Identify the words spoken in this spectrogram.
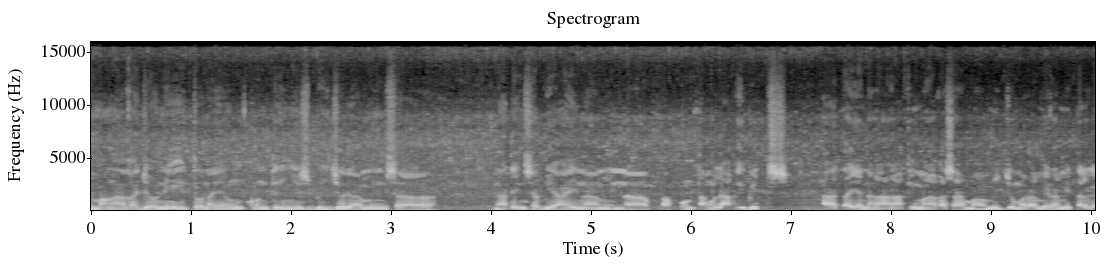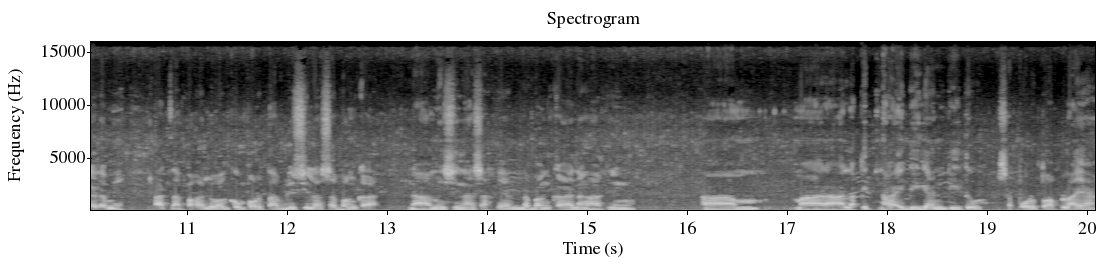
Mga ka-journey, ito na yung continuous video namin sa natin sa biyahe namin na papuntang Lucky Beach. At ayan na nga ang aking mga kasama, medyo marami-rami talaga kami. At napakaluwag, komportable sila sa bangka na aming sinasakyan, na bangka ng aking um, malapit na kaibigan dito sa Porto Aplaya.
